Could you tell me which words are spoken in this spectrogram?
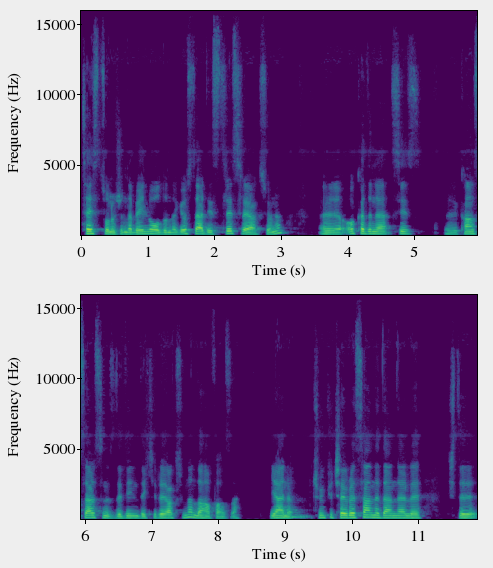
test sonucunda belli olduğunda gösterdiği stres reaksiyonu o kadına siz kansersiniz dediğindeki reaksiyondan daha fazla. Yani Hmm. çünkü çevresel nedenlerle işte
